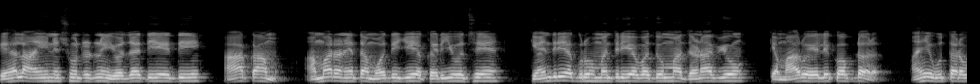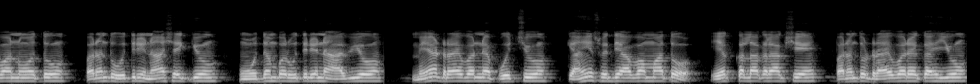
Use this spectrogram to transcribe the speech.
પહેલાં અહીંની શું ચૂંટણી યોજાતી હતી? આ કામ અમારા નેતા મોદીજીએ કર્યું છે. કેન્દ્રીય ગૃહમંત્રીએ વધુમાં જણાવ્યું કે મારું હેલિકોપ્ટર અહીં ઉતરવાનું હતું, પરંતુ ઉતરી ના શક્યું. હું ઉધમપુર ઉતરીને આવ્યો. મેં ડ્રાઈવરને પૂછ્યું કે અહીં સુધી આવવામાં તો એક કલાક લાગશે, પરંતુ ડ્રાઈવરે કહ્યું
